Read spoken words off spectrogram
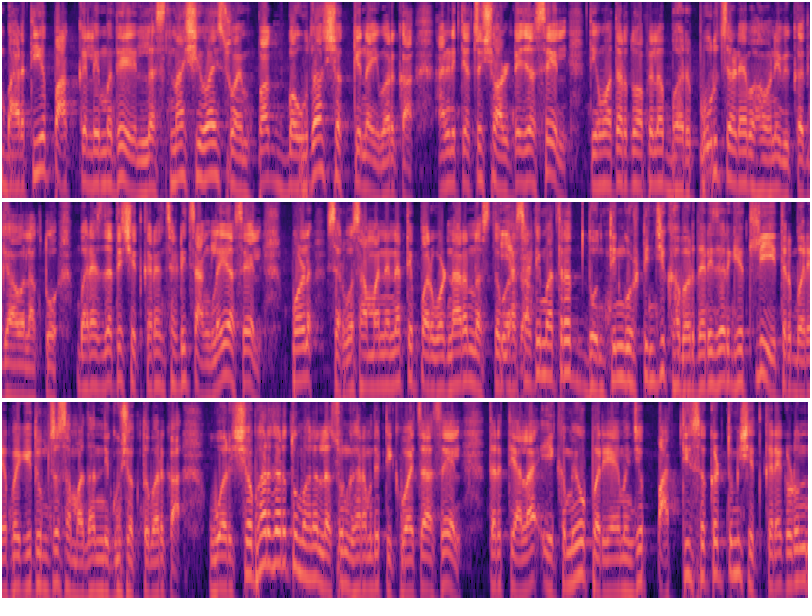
भारतीय पाककलेमध्ये लसणाशिवाय स्वयंपाक बहुधा शक्य नाही बरं का? आणि त्याचं शॉर्टेज असेल तेव्हा तर तो आपल्याला भरपूर चढ्या भावाने विकत घ्यावा लागतो. बऱ्याचदा ते शेतकऱ्यांसाठी चांगलंही असेल पण सर्वसामान्यांना ते परवडणारं नसतं. यासाठी मात्र दोन तीन गोष्टींची खबरदारी जर घेतली तर बऱ्यापैकी तुमचं समाधान निघू शकतं बरं का? वर्षभर जर तुम्हाला लसूण घरामध्ये टिकवायचा असेल तर त्याला एकमेव पर्याय म्हणजे पातीसकट तुम्ही शेतकऱ्याकडून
